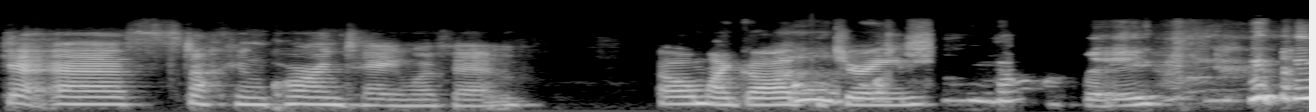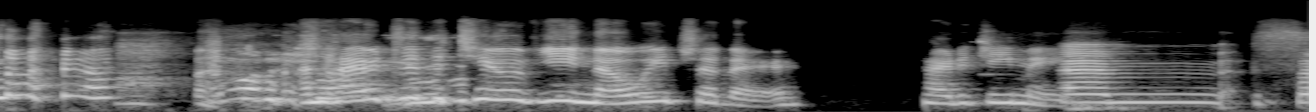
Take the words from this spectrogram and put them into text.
Get uh, stuck in quarantine with him. Oh my god, Oh, the dream. that would be. And how did the two of you know each other? How did you meet? Um, so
